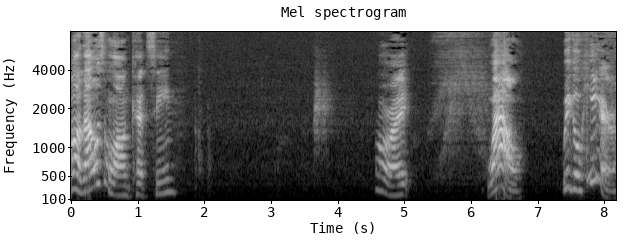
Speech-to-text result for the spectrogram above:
Wow, that was a long cutscene. Alright. Wow! We go here!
